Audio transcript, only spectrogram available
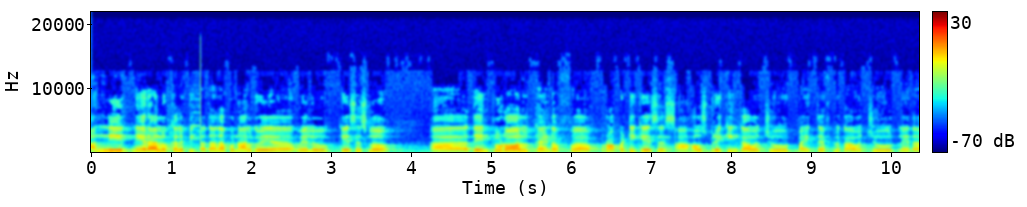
అన్ని నేరాలు కలిపి దాదాపు నాలుగు వేలు కేసెస్లో they include all kind of property cases house breaking కావచ్చు బైక్ థెఫ్ట్లు కావచ్చు లేదా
